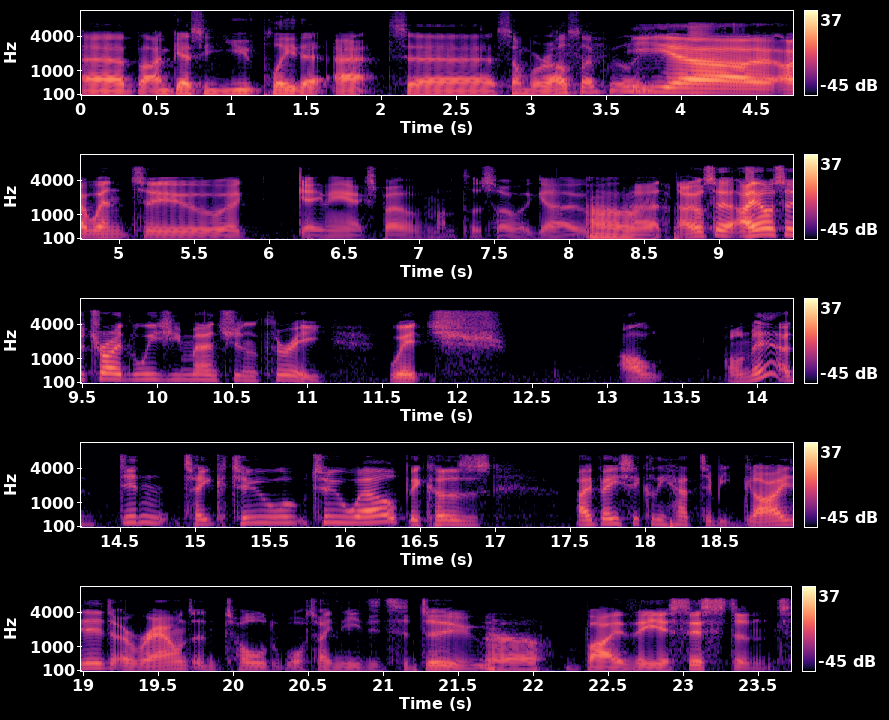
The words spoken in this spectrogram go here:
uh, but I'm guessing you've played it at uh, somewhere else, I believe. Yeah, I went to a gaming expo a month or so ago. Oh, Uh, I also I also tried Luigi Mansion 3, which I'll, I'll admit I didn't take too too well because I basically had to be guided around and told what I needed to do uh, by the assistant,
